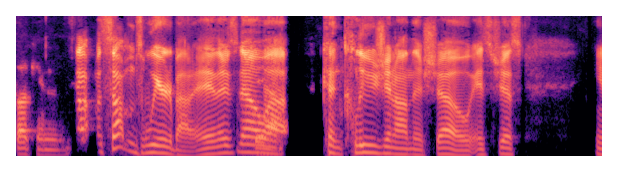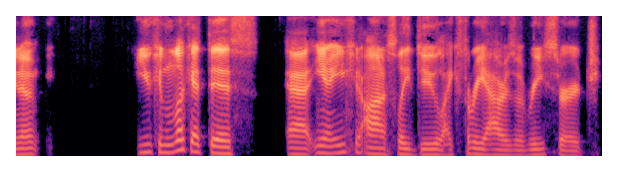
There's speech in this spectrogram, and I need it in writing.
fucking something's weird about it. And there's no Yeah. uh, conclusion on this show. It's just, you know, you can look at this. Uh, you know, you can honestly do like three hours of research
